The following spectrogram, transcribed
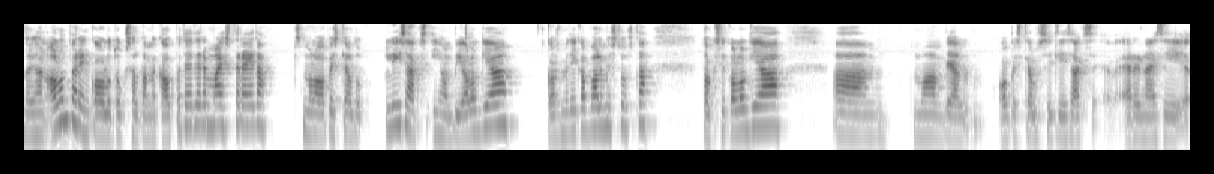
no ihan alun perin koulutukseltamme kauppatieteiden maistereita. Sitten me ollaan opiskeltu lisäksi ihon biologiaa, kosmetiikan valmistusta, toksikologiaa. Ähm, mä oon vielä opiskellut sit lisäksi erinäisiä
